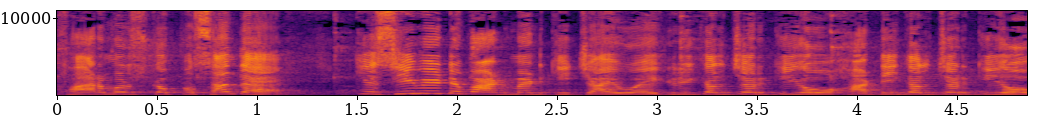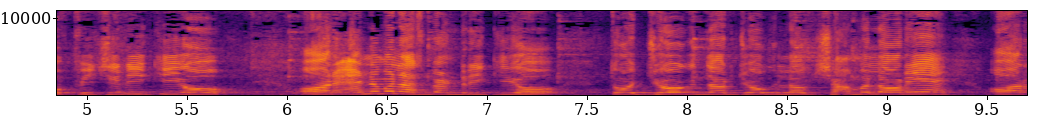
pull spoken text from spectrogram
फार्मर्स को पसंद है, किसी भी डिपार्टमेंट की, चाहे वो एग्रीकल्चर की हो हार्टिकल्चर की हो फिशरी की हो, और एनिमल हस्बेंड्री की हो तो जोग दर जोग लोग शामिल हो रहे हैं और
